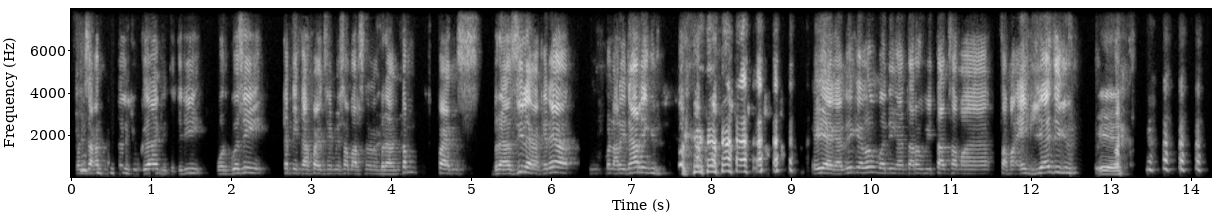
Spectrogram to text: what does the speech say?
Tapi sangat muda juga gitu. Jadi buat gue sih ketika fans MU sama Arsenal berantem fans Brazil yang akhirnya menari-nari gitu. Iya kan, ini kayak lo banding antara Witan sama sama Egi aja gitu. Iya.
